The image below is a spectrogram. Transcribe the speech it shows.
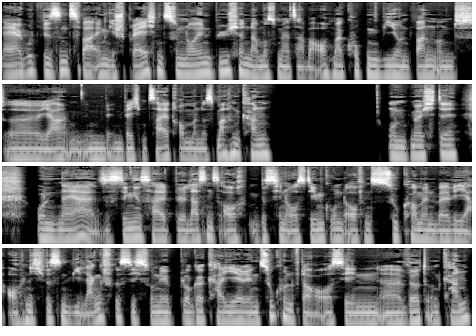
naja gut, wir sind zwar in Gesprächen zu neuen Büchern, da muss man jetzt aber auch mal gucken, wie und wann und äh, ja, in, in welchem Zeitraum man das machen kann und möchte. Und naja, das Ding ist halt, wir lassen es auch ein bisschen aus dem Grund auf uns zukommen, weil wir ja auch nicht wissen, wie langfristig so eine Bloggerkarriere in Zukunft auch aussehen äh, wird und kann.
